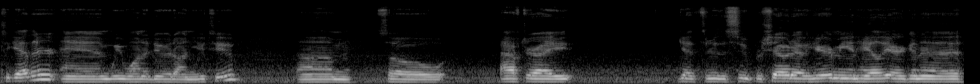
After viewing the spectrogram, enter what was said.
together, and we want to do it on YouTube. Um, so after I get through the super shout out here, me and Haley are gonna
